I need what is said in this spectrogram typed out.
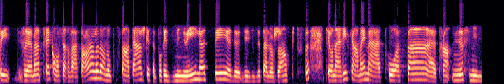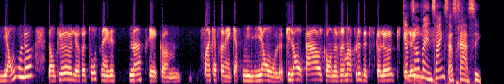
c'est vraiment très conservateur là, dans nos pourcentages que ça pourrait diminuer là, de, de visites à l'urgence puis tout ça. Puis on arrive quand même à 339 millions là. Donc là, le retour sur investissement serait comme 184 millions. Là. Puis là, on parle qu'on a vraiment plus de psychologues. Puis que 425, ça serait assez.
